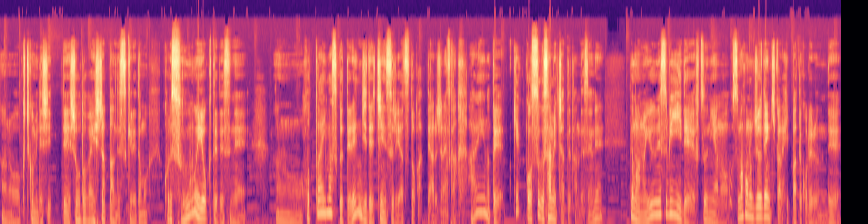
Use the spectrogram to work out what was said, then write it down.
あの、口コミで知って衝動買いしちゃったんですけれども、これすごい良くてですね、あの、ホットアイマスクってレンジでチンするやつとかってあるじゃないですか。ああいうのって結構すぐ冷めちゃってたんですよね。でもあの USB で普通にあのスマホの充電器から引っ張ってこれるんで、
